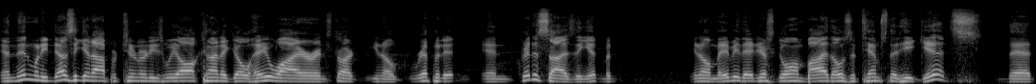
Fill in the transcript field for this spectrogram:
And then when he doesn't get opportunities, we all kind of go haywire and start, you know, ripping it and criticizing it. But you know, maybe they're just going by those attempts that he gets. That,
